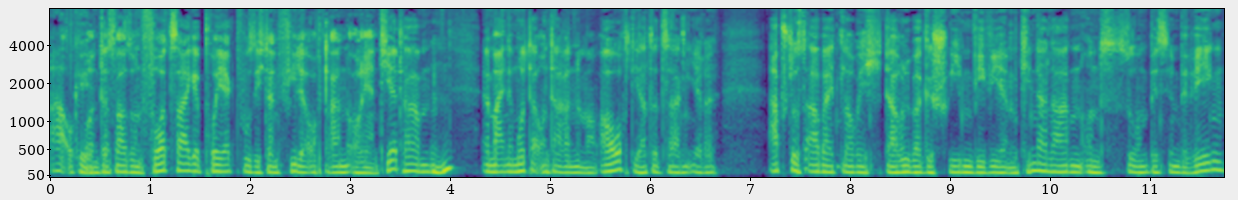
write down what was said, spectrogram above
Ah, okay. Und das war so ein Vorzeigeprojekt, wo sich dann viele auch dran orientiert haben. Mhm. Äh, Meine Mutter unter anderem auch, die hat sozusagen ihre Abschlussarbeit, glaube ich, darüber geschrieben, wie wir im Kinderladen uns so ein bisschen bewegen.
